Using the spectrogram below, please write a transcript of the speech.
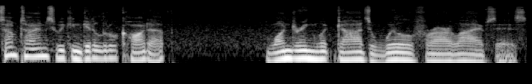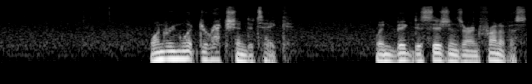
Sometimes we can get a little caught up, wondering what God's will for our lives is, wondering what direction to take when big decisions are in front of us,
